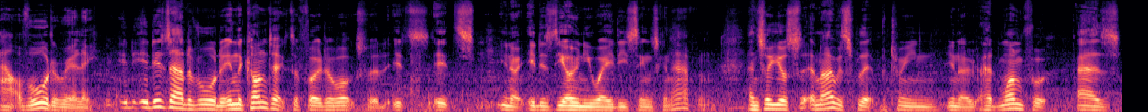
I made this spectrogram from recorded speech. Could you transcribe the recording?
out of order, really. It, it is out of order. In the context of Photo Oxford, it's, it's, you know, it is the only way these things can happen. And so you're, and I was split between, you know, had one foot as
